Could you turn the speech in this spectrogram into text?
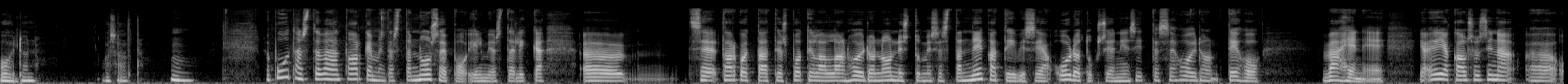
hoidon osalta. Hmm. No puhutaan sitten vähän tarkemmin tästä nosepo-ilmiöstä, eli ö, se tarkoittaa, että jos potilaalla on hoidon onnistumisesta negatiivisia odotuksia, niin sitten se hoidon teho vähenee. Ja Eija Kalso, sinä ö,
